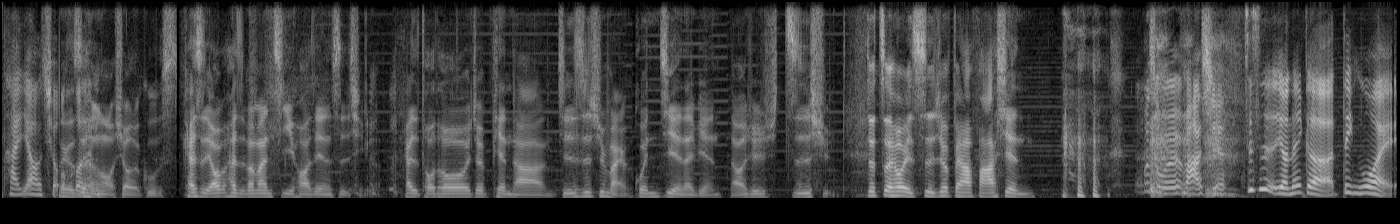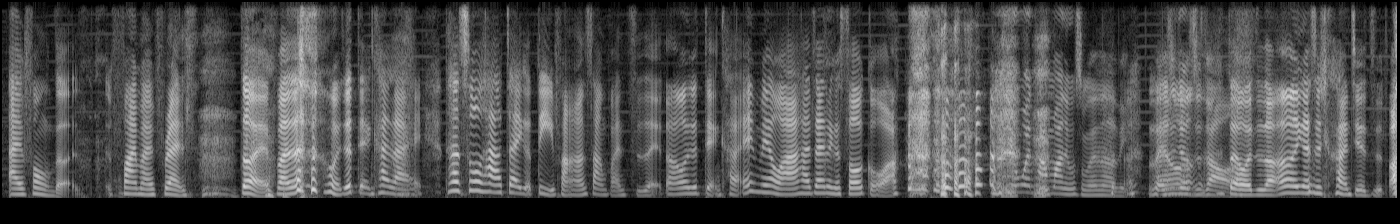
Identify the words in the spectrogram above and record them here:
他要求那个是很，好笑的故事，开始要开始慢慢计划这件事情了，开始偷偷就骗他，其实是去买婚戒那边，然后去咨询，就最后一次就被他发现，为什么会发现？就是有那个定位 iPhone 的 Find My Friends，对，反正我就点开来，他说他在一个地方要上班之类，然后我就点开来，哎、没有啊，他在那个搜狗啊，你就问他吗？你为什么在那里？没有还是就知道了。对，我知道，嗯，应该是去看戒指吧，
